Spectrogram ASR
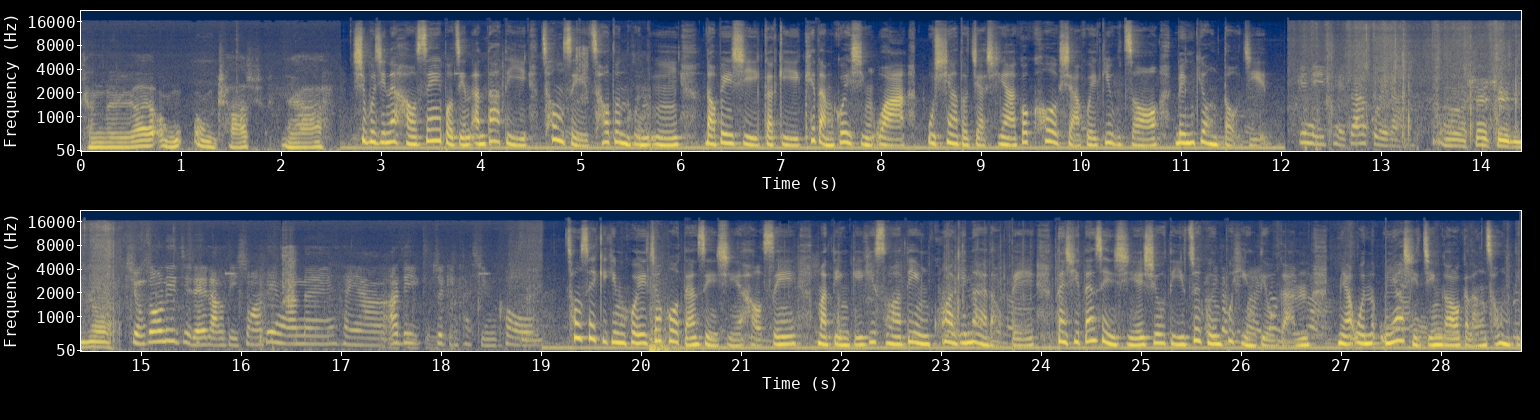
藏落啊，用用茶水。是不真的后生目前安大伫创设草屯婚宴，老爸是家己去谈过生活，有啥就食啥，搁靠社会救助勉强度日。今年提早过来。呃，谢谢你哦。想讲你一个人伫山顶安尼，系啊，啊你最近较辛苦。创设基金会照顾单身时的后生，嘛定期去山顶看囡仔的老爸。但是单身时的小弟最近不幸着癌，命运有影是真够给人创治。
